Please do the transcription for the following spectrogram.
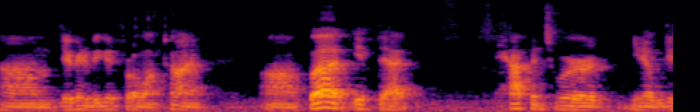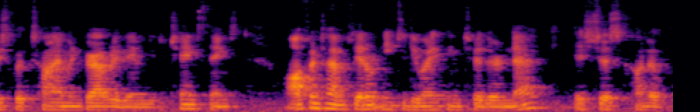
um, they're going to be good for a long time. Uh, but if that happens where, you know, just with time and gravity, they need to change things, oftentimes they don't need to do anything to their neck. It's just kind of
